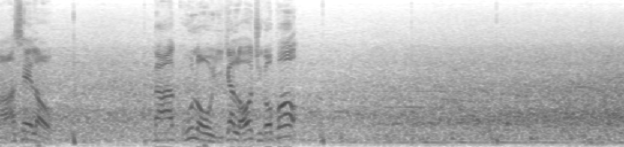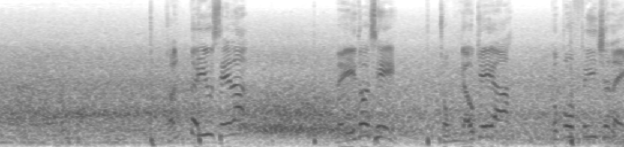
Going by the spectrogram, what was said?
馬些路、亞古路而家攞住個波，準備要射啦！嚟多次，仲有機啊！個波飛出嚟，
